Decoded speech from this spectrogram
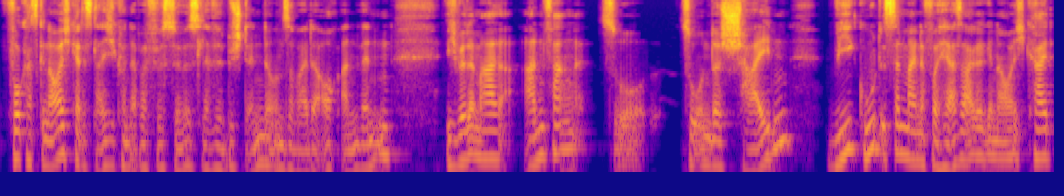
Forecast-Genauigkeit, das gleiche könnt aber für Service-Level-Bestände und so weiter auch anwenden. Ich würde mal anfangen zu, zu unterscheiden, wie gut ist denn meine Vorhersagegenauigkeit,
